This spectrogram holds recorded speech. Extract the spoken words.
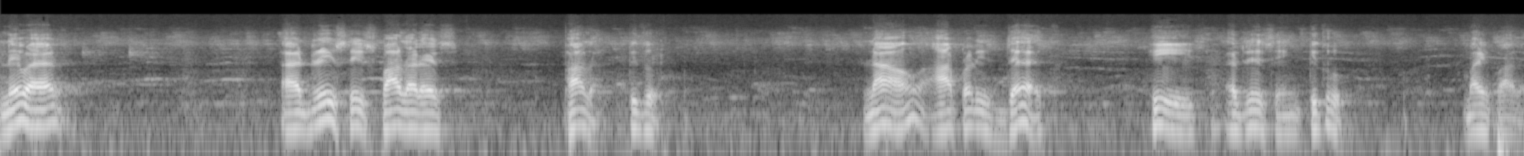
never addressed his father as father, Pitu. Now, after his death, he is addressing Pitu, my father.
